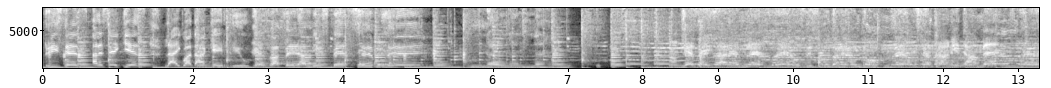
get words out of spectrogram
Rises a les sèquies, l'aigua d'aquell riu que es va fer amics per sempre. Na, na, na. Les deixarem les veus, disfrutarem com veus, entrant i també els veus.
